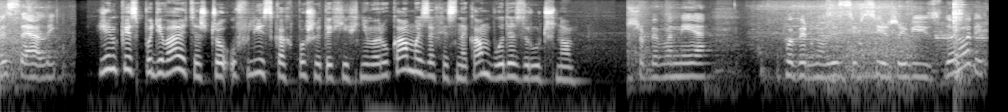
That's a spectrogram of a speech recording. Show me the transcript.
веселий. Жінки сподіваються, що у флісках, пошитих їхніми руками, захисникам буде зручно. Щоб вони повернулися всі живі і здорові.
